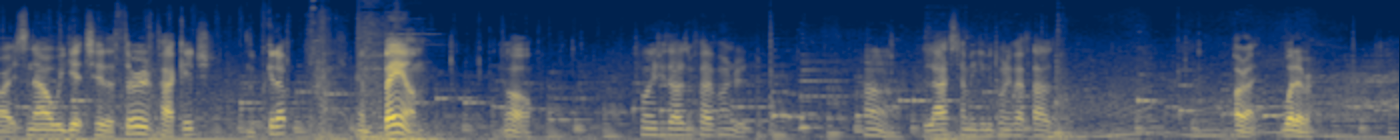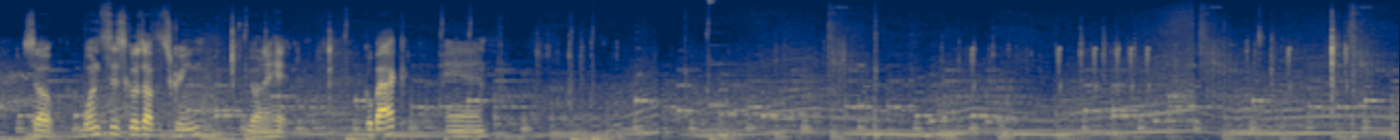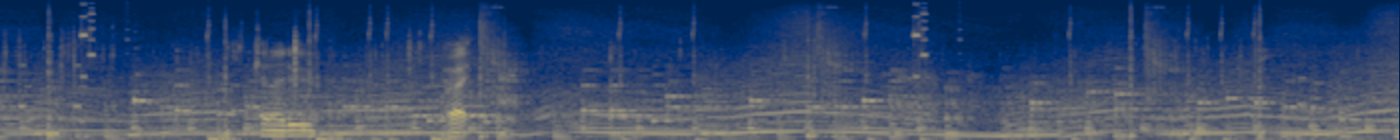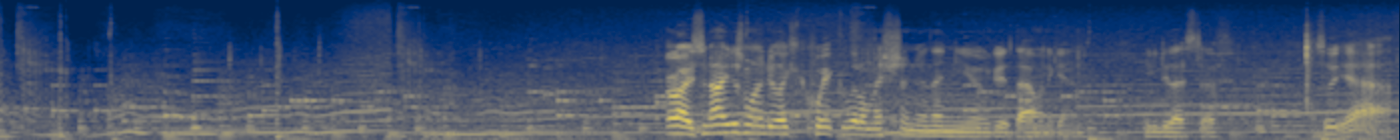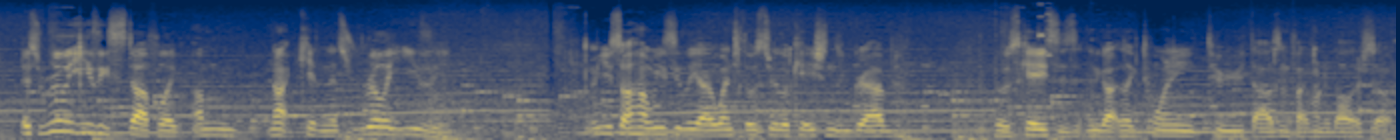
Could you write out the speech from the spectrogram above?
Alright, so now we get to the third package. Pick it up, and BAM! Oh. 22,500. Huh. Last time he gave me 25,000. Alright, whatever. So, once this goes off the screen, I'm gonna hit go back and can I do? Alright. Alright, so now you just want to do like a quick little mission and then you get that one again. You can do that stuff. So yeah, it's really easy stuff, like I'm not kidding, it's really easy. You saw how easily I went to those three locations and grabbed those cases and got like $22,500 so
